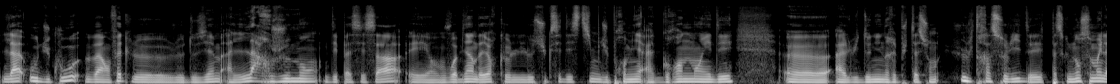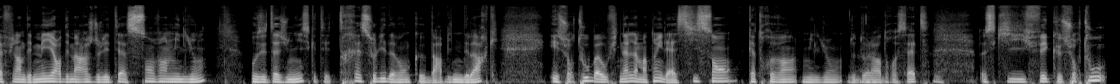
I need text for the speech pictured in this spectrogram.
Là où du coup, bah, en fait, le, le deuxième a largement dépassé ça, et on voit bien d'ailleurs que le succès d'estime du premier a grandement aidé euh, à lui donner une réputation ultra solide, et- parce que non seulement il a fait l'un des meilleurs démarrages de l'été à 120 millions aux États-Unis, ce qui était très solide avant que Barbie ne débarque, et surtout, bah, au final, là maintenant, il est à 680 millions de dollars de recettes. Ce qui fait que surtout,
